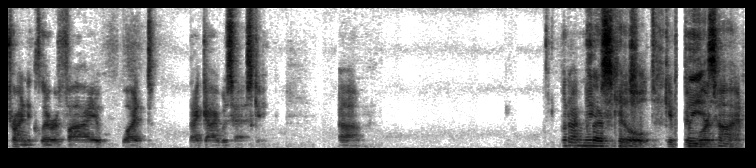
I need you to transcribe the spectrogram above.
trying to clarify what that guy was asking. Um, but I may have Clarification. spilled. Give it more time.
